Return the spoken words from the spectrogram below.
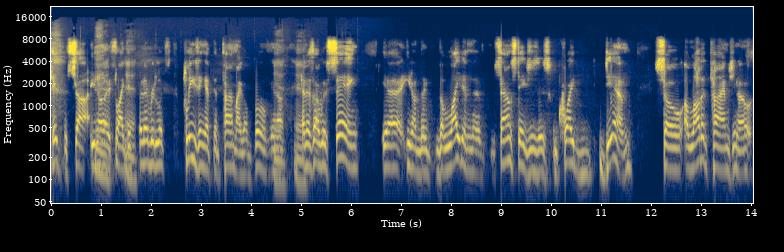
take the shot. You know, yeah, it's like yeah. whatever looks pleasing at the time, I go boom. You know, and as I was saying yeah, you know, the, the light in the sound stages is quite dim. So a lot of times, you know,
